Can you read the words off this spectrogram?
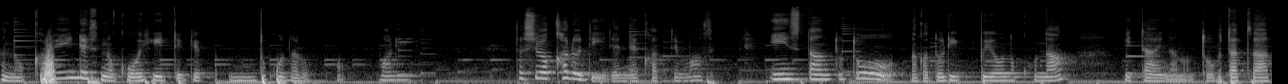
あのカフェインレスのコーヒーって結構、うん、どこだろう。あまり。私はカルディでね買ってます。インスタントとなんかドリップ用の粉みたいなのと2つあっ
